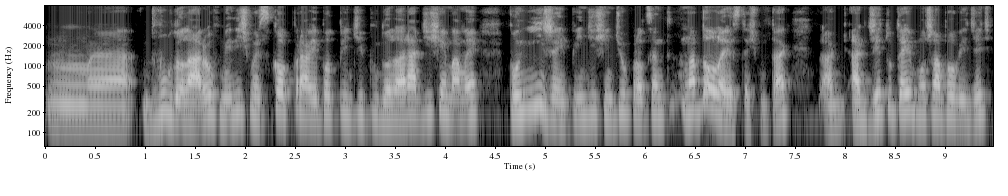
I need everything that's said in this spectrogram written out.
2 dolarów, mieliśmy skok prawie pod 5,5 dolara, dzisiaj mamy poniżej 50% na dole jesteśmy, tak? A, a gdzie tutaj można powiedzieć,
